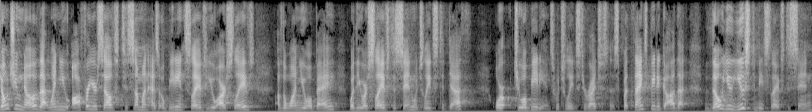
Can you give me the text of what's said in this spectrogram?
Don't you know that when you offer yourselves to someone as obedient slaves, you are slaves of the one you obey, whether you are slaves to sin, which leads to death, or to obedience, which leads to righteousness? But thanks be to God that though you used to be slaves to sin,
